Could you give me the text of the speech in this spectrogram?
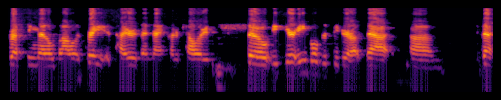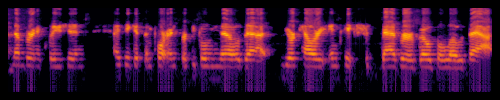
resting metabolic rate is higher than 900 calories. Mm-hmm. So if you're able to figure out that um, that number and equation, I think it's important for people to know that your calorie intake should never go below that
